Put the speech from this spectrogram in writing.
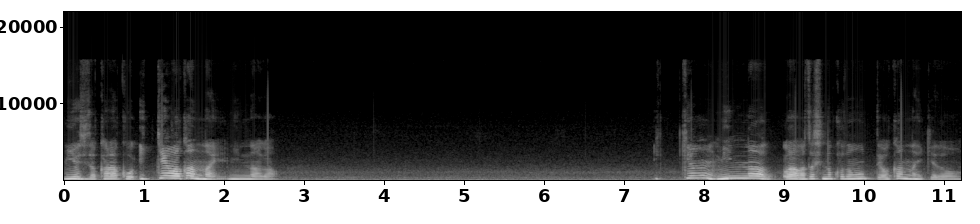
名字だからこう一見わかんないみんなが。一見みんなは私の子供ってわかんないけど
